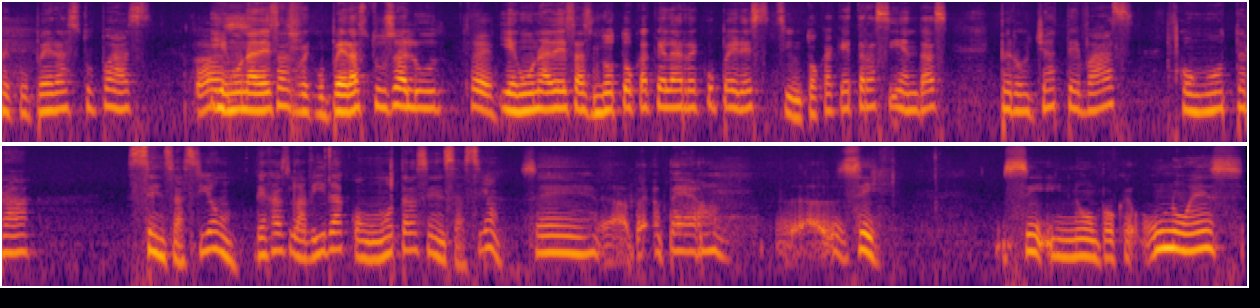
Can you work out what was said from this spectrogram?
recuperas tu paz y en una de esas recuperas tu salud Sí. y en una de esas no toca que la recuperes, sino toca que trasciendas, pero ya te vas con otra sensación, dejas la vida con otra sensación. Sí, pe- pero sí, sí y no, porque uno es,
